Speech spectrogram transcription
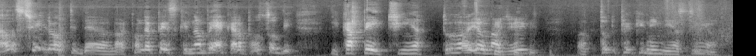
As filhotes dela lá, quando eu penso que não vem aquela porção de, de capetinha, tudo olhando a gente, tudo pequenininho assim, ó.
